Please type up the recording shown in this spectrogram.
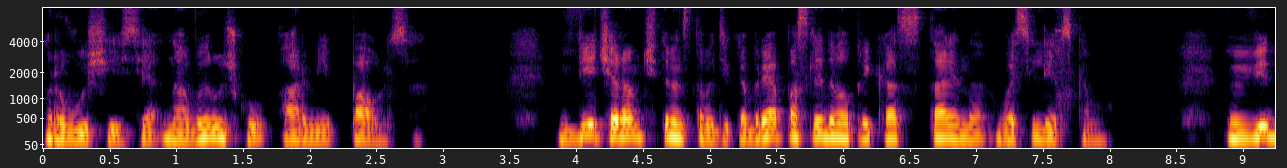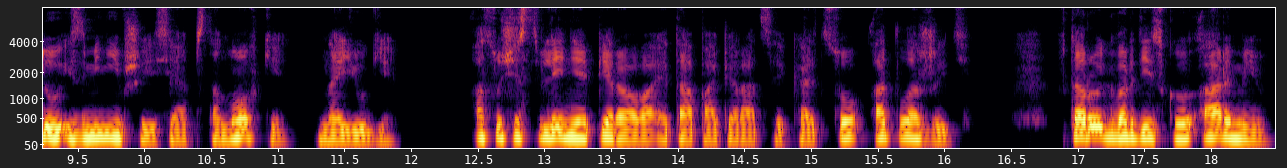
рвущейся на выручку армии Паульса. Вечером 14 декабря последовал приказ Сталина Василевскому Ввиду изменившейся обстановки на юге, осуществление первого этапа операции «Кольцо» отложить. Вторую гвардейскую армию,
